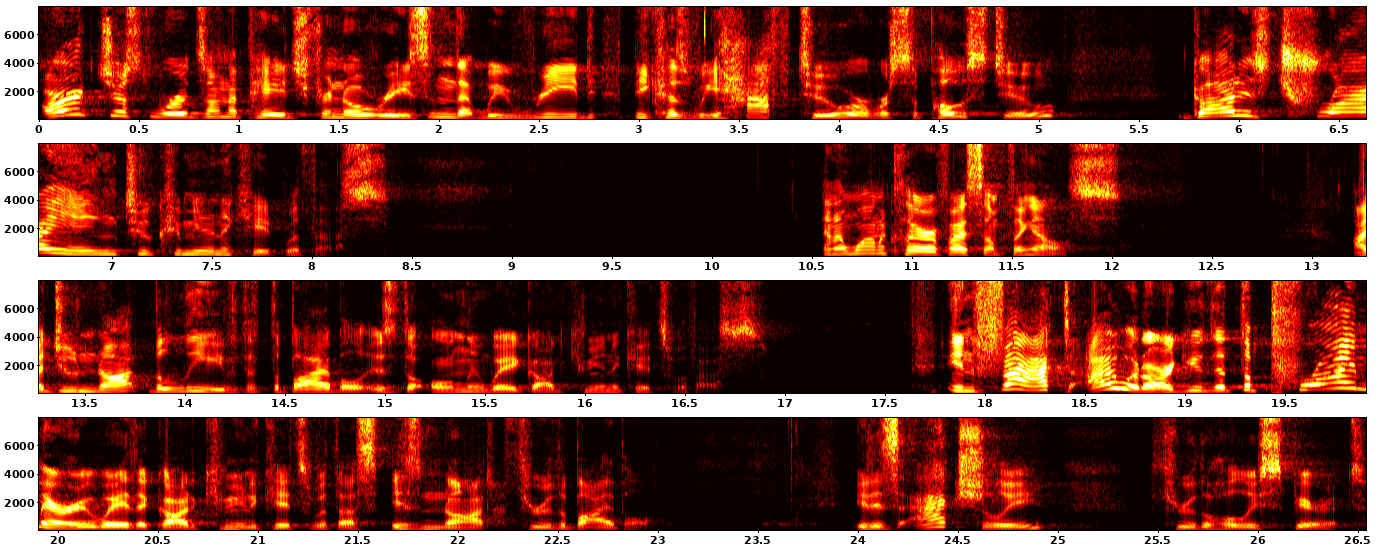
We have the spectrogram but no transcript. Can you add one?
aren't just words on a page for no reason that we read because we have to or we're supposed to. God is trying to communicate with us. And I want to clarify something else. I do not believe that the Bible is the only way God communicates with us. In fact, I would argue that the primary way that God communicates with us is not through the Bible, it is actually through the Holy Spirit.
